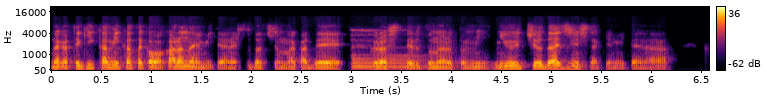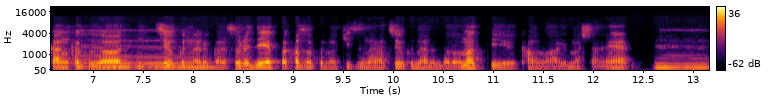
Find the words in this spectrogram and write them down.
なんか敵か味方かわからないみたいな人たちの中で暮らしてるとなると、身内を大事にしなきゃみたいな感覚が強くなるから、それでやっぱ家族の絆が強くなるんだろうなっていう感はありましたね。うん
